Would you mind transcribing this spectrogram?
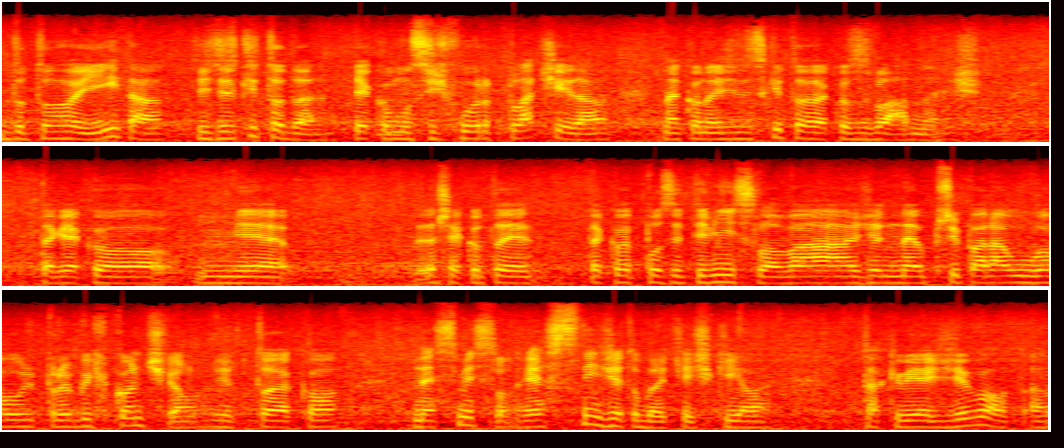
do toho jít a vždycky to jde. Jako musíš furt tlačit a nakonec vždycky to jako zvládneš. Tak jako mě řekl to je takové pozitivní slova, že nepřipadá úvahu, že proč bych končil. Že to jako nesmysl. Jasný, že to bude těžký, ale takový je život a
